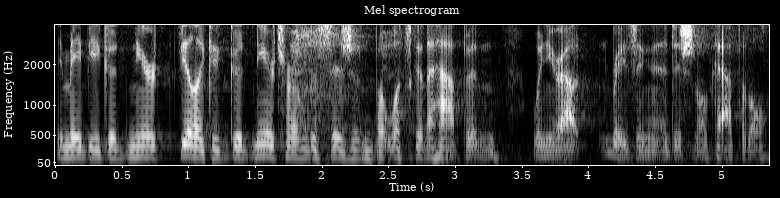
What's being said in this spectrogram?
it may be a good near, feel like a good near-term decision. But what's going to happen when you're out raising additional capital?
